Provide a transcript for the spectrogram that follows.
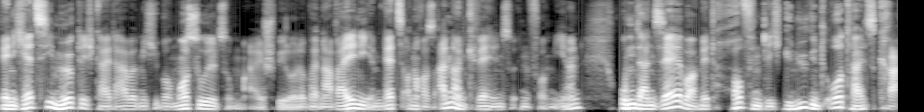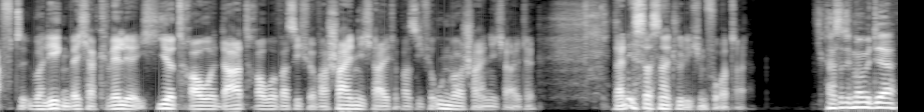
Wenn ich jetzt die Möglichkeit habe, mich über Mosul zum Beispiel oder über Nawalny im Netz auch noch aus anderen Quellen zu informieren, um dann selber mit hoffentlich genügend Urteilskraft zu überlegen, welcher Quelle ich hier traue, da traue, was ich für wahrscheinlich halte, was ich für unwahrscheinlich halte, dann ist das natürlich ein Vorteil. Hast du dich mal mit der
